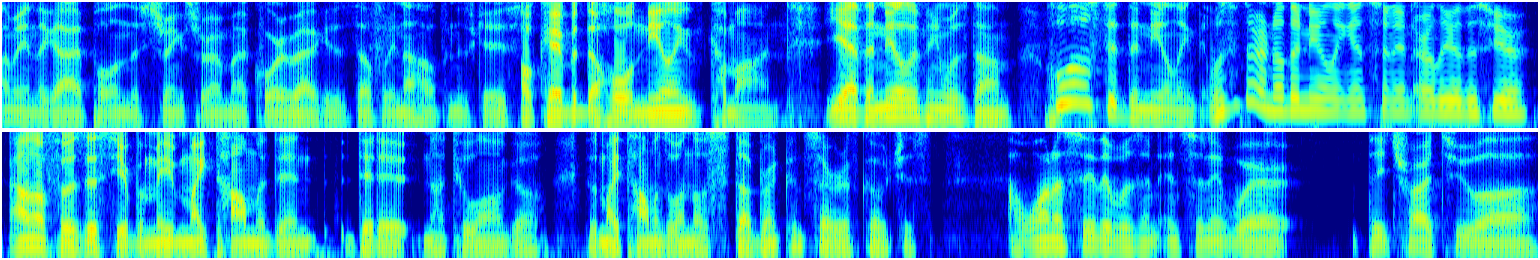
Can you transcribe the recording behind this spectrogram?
I mean, the guy pulling the strings for him at quarterback is definitely not helping his case. Okay, but the whole kneeling, come on. Yeah, the kneeling thing was dumb. Who else did the kneeling thing? Wasn't there another kneeling incident earlier this year? I don't know if it was this year, but maybe Mike Tomlin did did it not too long ago because Mike Tomlin's one of those stubborn conservative coaches. I want to say there was an incident where they tried to uh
